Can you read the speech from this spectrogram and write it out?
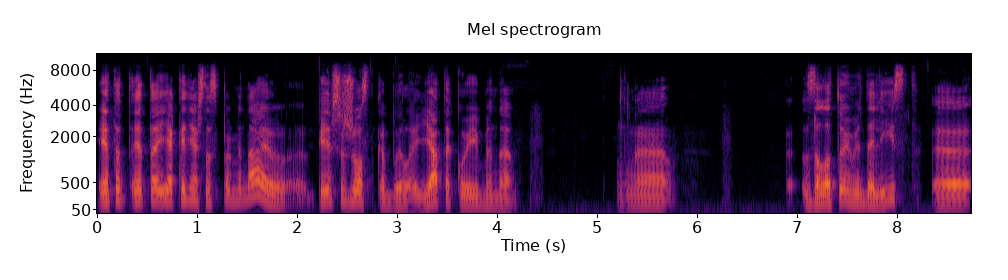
это, это я, конечно, вспоминаю. Конечно, жестко было. Я такой именно э, золотой медалист э,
